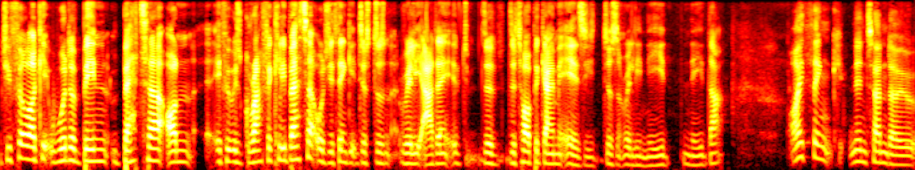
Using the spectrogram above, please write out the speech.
do you feel like it would have been better on if it was graphically better, or do you think it just doesn't really add any? The the type of game it is, it doesn't really need need that. I think Nintendo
